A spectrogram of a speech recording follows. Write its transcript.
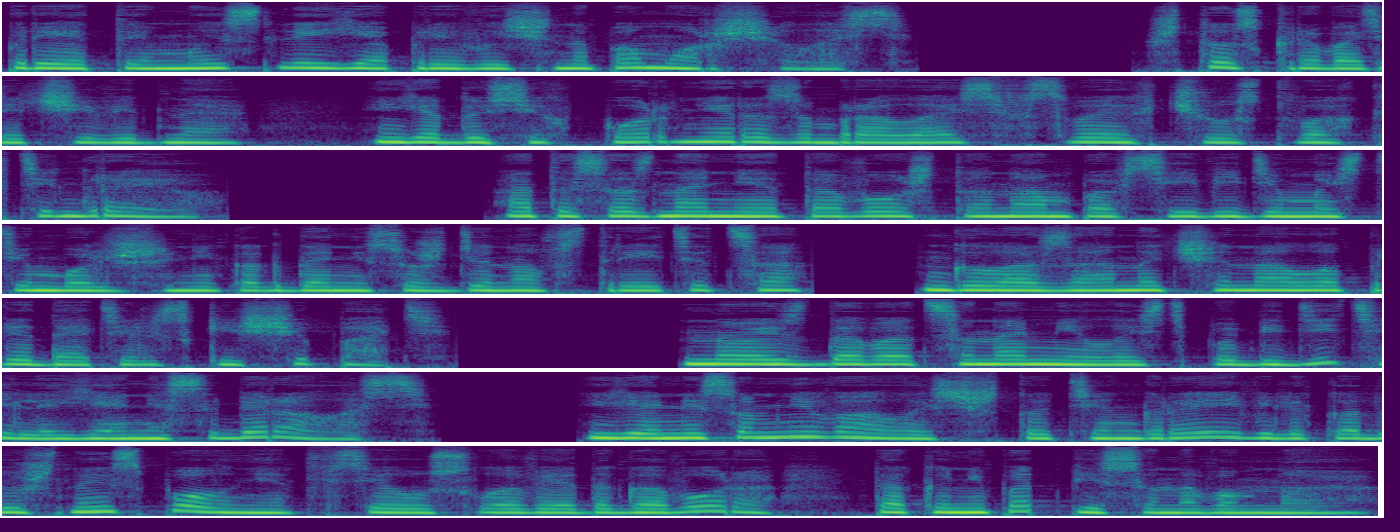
При этой мысли я привычно поморщилась. Что скрывать очевидное, я до сих пор не разобралась в своих чувствах к Тигрею. От осознания того, что нам, по всей видимости, больше никогда не суждено встретиться, глаза начинала предательски щипать. Но издаваться на милость победителя я не собиралась. Я не сомневалась, что Тингрей великодушно исполнит все условия договора, так и не подписанного мною.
